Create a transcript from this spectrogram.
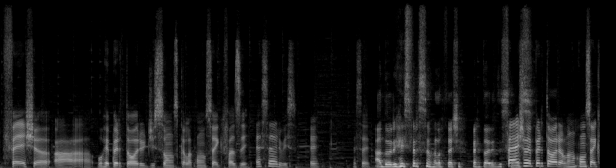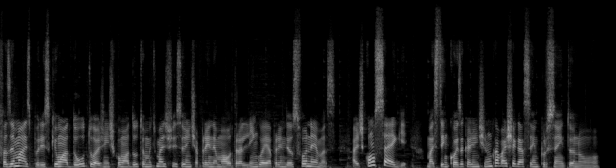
fecha a- o repertório de sons que ela consegue fazer. É sério isso, é, é sério. Adorei a expressão, ela fecha o repertório de Fecha o sons. repertório, ela não consegue fazer mais. Por isso que um adulto, a gente como adulto, é muito mais difícil a gente aprender uma outra língua e aprender os fonemas. A gente consegue, mas tem coisa que a gente nunca vai chegar 100% no,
